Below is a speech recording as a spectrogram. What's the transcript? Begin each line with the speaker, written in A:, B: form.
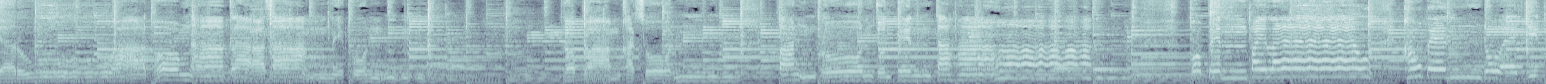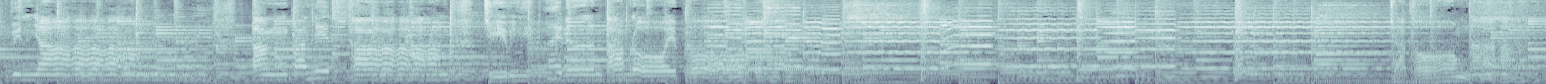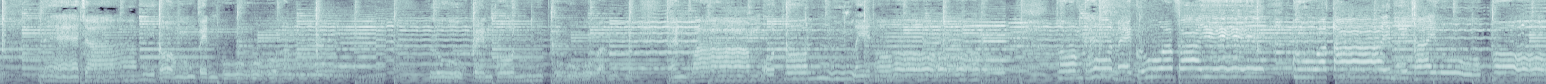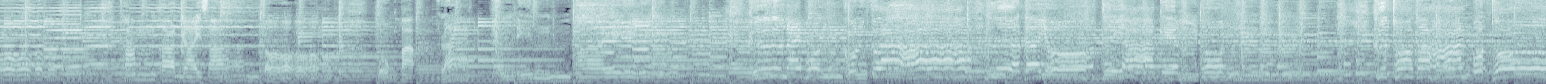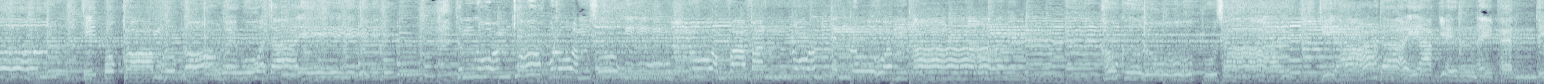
A: จะรู้ว่าท้องนากล้าสร้างไม่พ้นเพราะความขัดสน ปั้นโครนจนเป็นทหารก็เป็นไปแล้ว จะไม่ต้องเป็นห่วง ลูกเป็นผลพวง แห่งความอดทนไม่ท้อทองแท้ไม่กลัวไฟ กลัวตายไม่ใช่ลูกพ่อทำการใหญ่สารต่อปกปักรัก ชาย ที่หาได้ยากเย็นในแผ่นดิน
